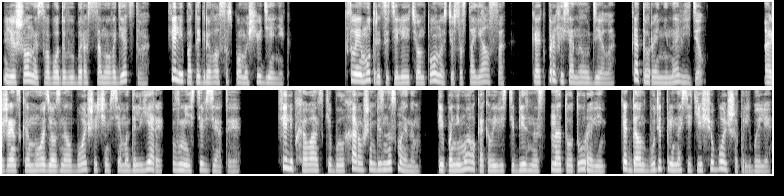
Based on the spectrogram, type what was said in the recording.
Лишённый свободы выбора с самого детства, Филипп отыгрывался с помощью денег. К своему тридцатилетию он полностью состоялся как профессионал дела, которое ненавидел. О женской моде он знал больше, чем все модельеры вместе взятые. Филипп Хованский был хорошим бизнесменом и понимал, как вывести бизнес на тот уровень, когда он будет приносить еще больше прибыли.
